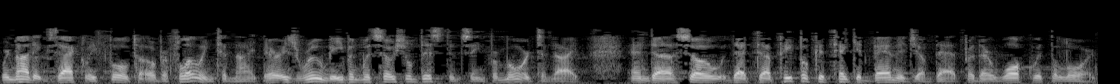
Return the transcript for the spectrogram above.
We're not exactly full to overflowing tonight. There is room, even with social distancing, for more tonight. And uh, so that uh, people could take advantage of that for their walk with the Lord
